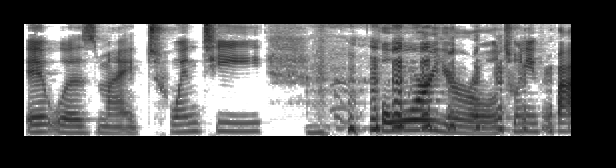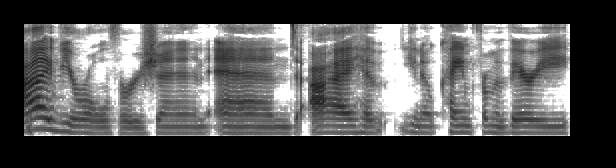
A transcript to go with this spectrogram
It was my 24 year old, 25 year old version, and I have, you know, came from a very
